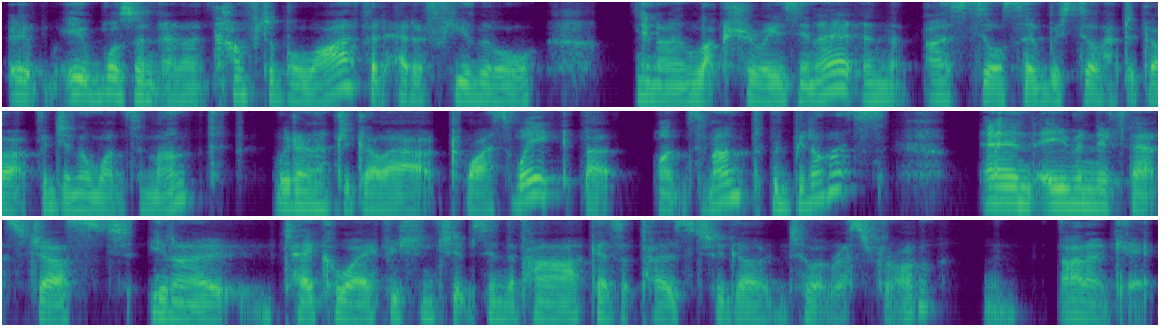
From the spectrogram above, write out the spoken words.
it, it wasn't an uncomfortable life. It had a few little you know, luxuries in it. And I still said we still have to go out for dinner once a month. We don't have to go out twice a week, but once a month would be nice. And even if that's just, you know, take away fish and chips in the park as opposed to going to a restaurant, I don't care.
